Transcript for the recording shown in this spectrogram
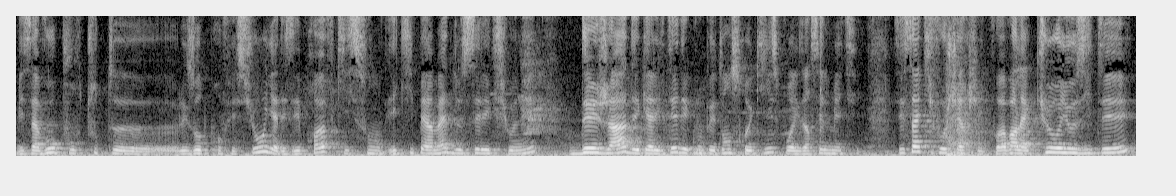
Mais ça vaut pour toutes les autres professions. Il y a des épreuves qui, sont, et qui permettent de sélectionner déjà des qualités, des compétences requises pour exercer le métier. C'est ça qu'il faut chercher. Il faut avoir la curiosité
